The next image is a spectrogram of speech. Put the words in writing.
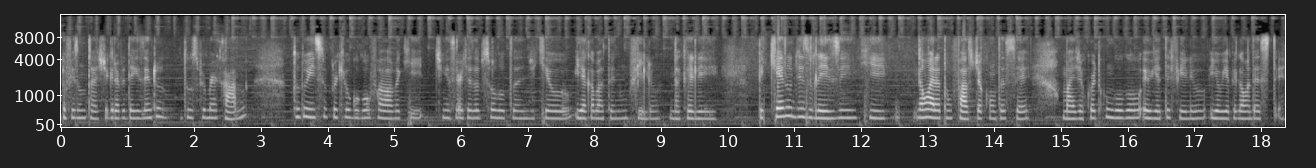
eu fiz um teste de gravidez dentro do supermercado. Tudo isso porque o Google falava que tinha certeza absoluta de que eu ia acabar tendo um filho daquele pequeno deslize que não era tão fácil de acontecer, mas de acordo com o Google eu ia ter filho e eu ia pegar uma DST.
